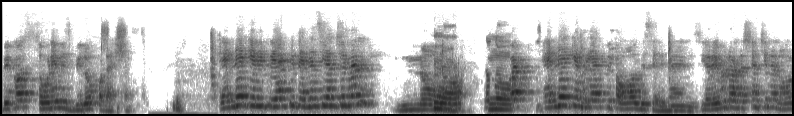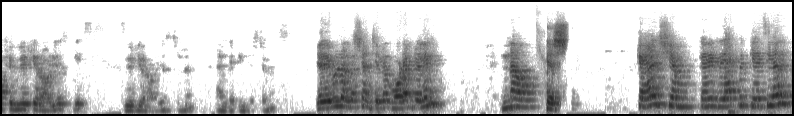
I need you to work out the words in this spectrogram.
Because sodium is below potassium. Na can it react with NaCl, children? No. No. No. But Na can react with all these elements. You are able to understand, children? All of you mute your audios, please. Mute your audios, children. I'm getting disturbance. You are able to understand, children, what I'm telling? Now, Yes. calcium, can it react with KCl?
